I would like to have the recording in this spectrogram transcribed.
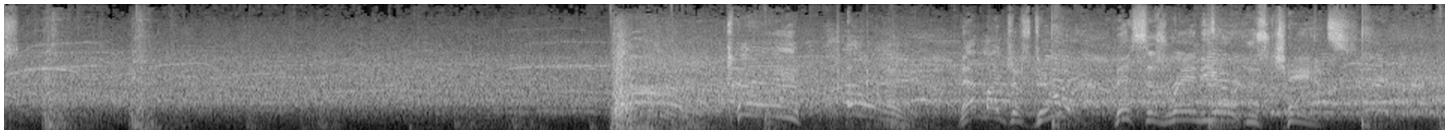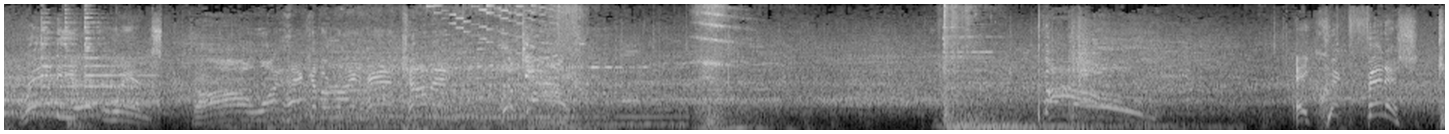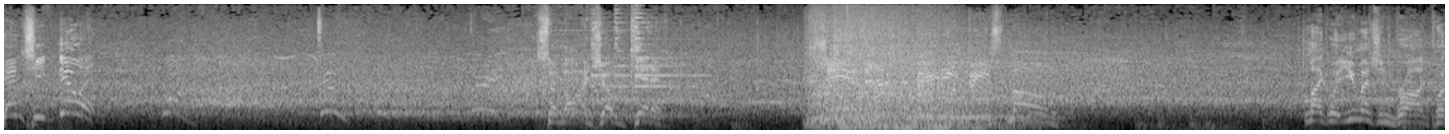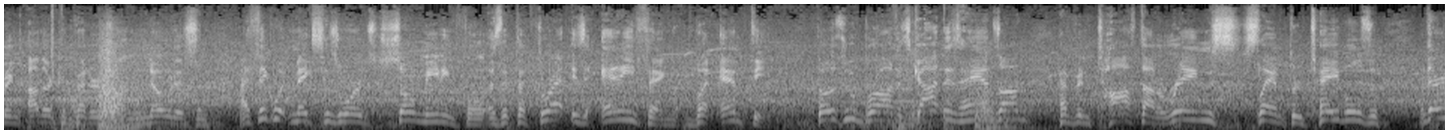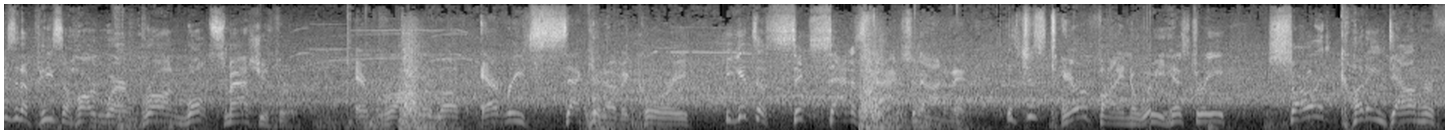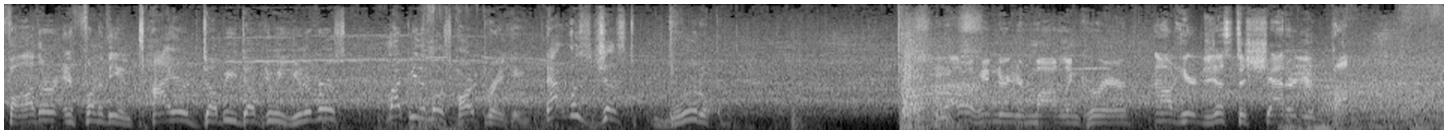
That might just do it. This is Randy Orton's chance. Randy Orton wins. Oh, one heck of a right hand coming. Look out! Boom! A quick finish. Can she do it? One, two, three. Samoa Joe get it. She is activating beast mode. Michael, you mentioned Braun putting other competitors on notice, and I think what makes his words so meaningful is that the threat is anything but empty. Those who Braun has gotten his hands on have been tossed out of rings, slammed through tables, and there isn't a piece of hardware Braun won't smash you through. And Braun would love every second of it, Corey. He gets a sick satisfaction out of it. It's just terrifying to win history. Charlotte cutting down her father in front of the entire WWE Universe might be the most heartbreaking. That was just brutal. That'll hinder your modeling career. Out here just to shatter your butt.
